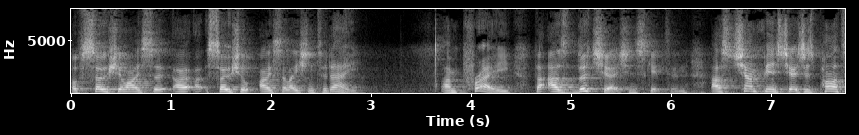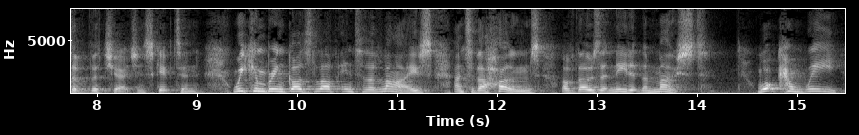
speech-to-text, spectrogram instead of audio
of social, iso- uh, uh, social isolation today. And pray that as the church in Skipton, as Champions Church, as part of the church in Skipton, we can bring God's love into the lives and to the homes of those that need it the most. What can we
